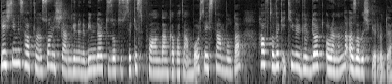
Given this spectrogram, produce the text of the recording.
Geçtiğimiz haftanın son işlem gününü 1438 puandan kapatan Borsa İstanbul'da haftalık 2,4 oranında azalış görüldü.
